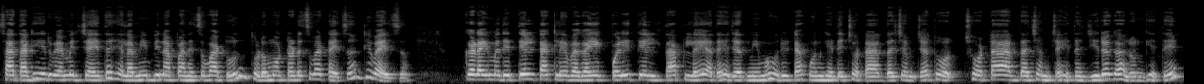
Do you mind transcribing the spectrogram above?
सात आठ हिरव्या मिरच्या आहेत ह्याला मी बिना पाण्याचं वाटून थोडं मोठाडच वाटायचं ठेवायचं. कढाईमध्ये तेल टाकले बघा एक पळी तेल तापलंय. आता ह्याच्यात मी मोहरी टाकून घेते छोटा अर्धा चमचा थो छोटा अर्धा चमचा इथं जिरं घालून घेते.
